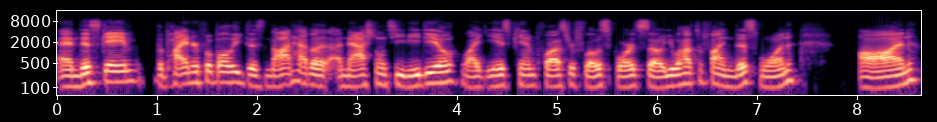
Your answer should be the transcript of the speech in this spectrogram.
And this game, the Pioneer Football League does not have a, a national TV deal like ESPN Plus or FloSports, so you will have to find this one on.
